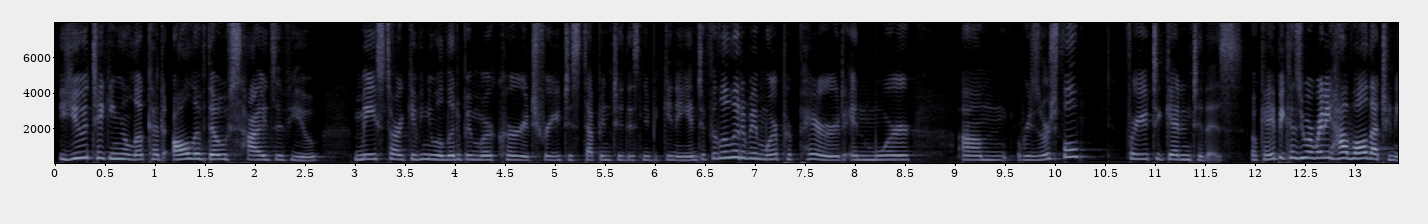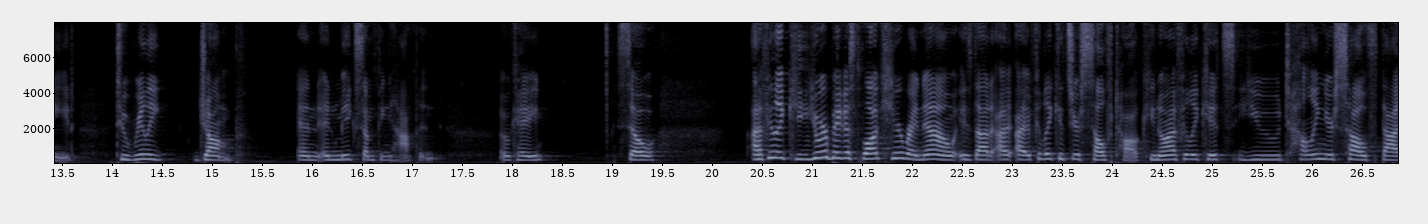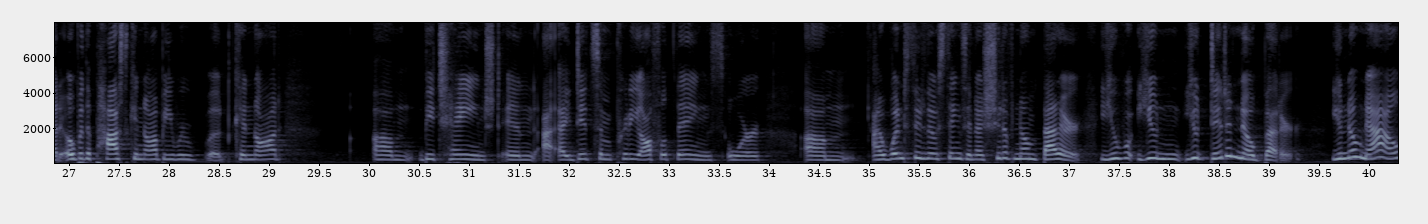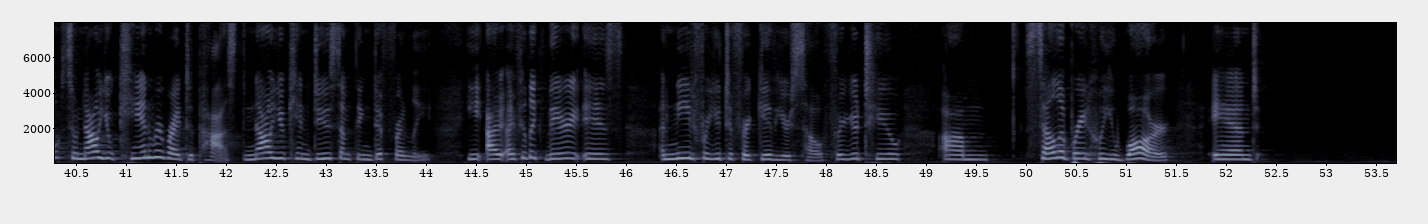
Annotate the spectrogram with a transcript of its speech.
you taking a look at all of those sides of you may start giving you a little bit more courage for you to step into this new beginning and to feel a little bit more prepared and more um, resourceful for you to get into this, okay? Because you already have all that you need to really jump and, and make something happen, okay? So, I feel like your biggest block here right now is that I, I feel like it's your self talk. You know, I feel like it's you telling yourself that, oh, but the past cannot be, re- uh, cannot um, be changed and I, I, did some pretty awful things or um, I went through those things and I should have known better. You you you didn't know better. You know now, so now you can rewrite the past. Now you can do something differently. I, I feel like there is a need for you to forgive yourself, for you to um, celebrate who you are, and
